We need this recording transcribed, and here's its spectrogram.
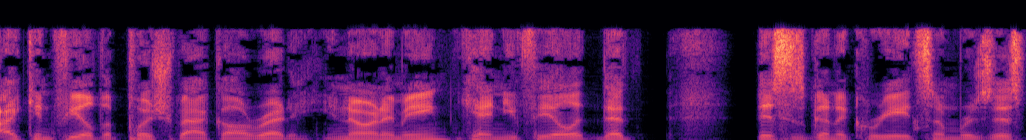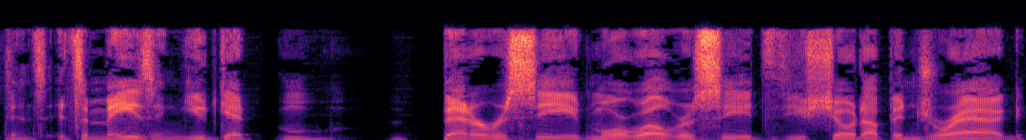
I can feel the pushback already. You know what I mean? Can you feel it? That this is going to create some resistance. It's amazing. You'd get better received, more well received if you showed up in drag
